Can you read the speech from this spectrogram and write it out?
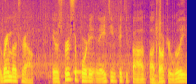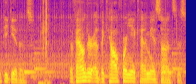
The rainbow trout. It was first reported in 1855 by Dr. William P. Gibbons. the founder of the California Academy of Sciences,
